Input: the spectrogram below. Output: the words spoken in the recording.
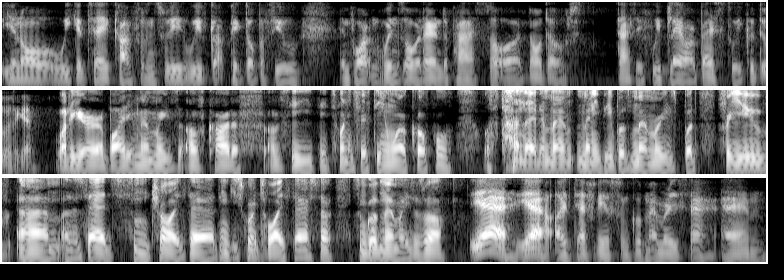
you know we could take confidence. We we've got picked up a few important wins over there in the past, so I've no doubt that if we play our best, we could do it again. What are your abiding memories of Cardiff? Obviously, the 2015 World Cup will, will stand out in mem- many people's memories, but for you, um, as I said, some tries there. I think you scored twice there, so some good memories as well. Yeah, yeah, I definitely have some good memories there. Um,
